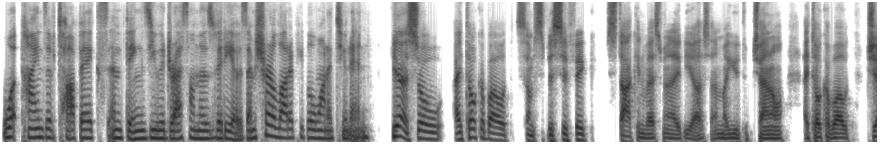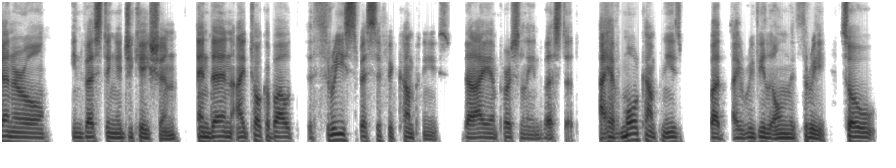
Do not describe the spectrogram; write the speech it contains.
what kinds of topics and things you address on those videos. I'm sure a lot of people want to tune in. Yeah, so I talk about some specific stock investment ideas on my YouTube channel. I talk about general investing education. And then I talk about three specific companies that I am personally invested. I have more companies, but I reveal only three. So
